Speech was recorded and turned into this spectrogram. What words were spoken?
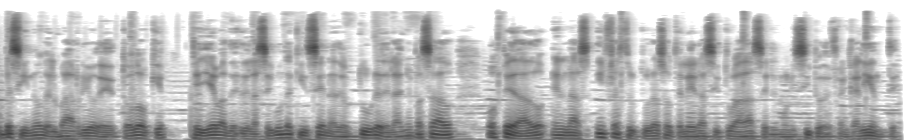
un vecino del barrio de Todoque, que lleva desde la segunda quincena de octubre del año pasado hospedado en las infraestructuras hoteleras situadas en el municipio de Fuencaliente.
